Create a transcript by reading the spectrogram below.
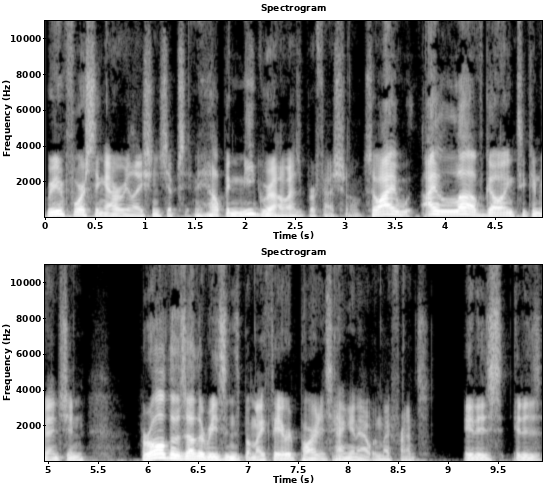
reinforcing our relationships and helping me grow as a professional. So I I love going to convention for all those other reasons, but my favorite part is hanging out with my friends. It is it is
